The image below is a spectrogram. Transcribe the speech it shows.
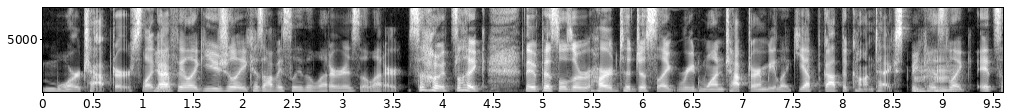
more chapters. Like I feel like usually because obviously the letter is the letter, so it's like the epistles are hard to just like read one chapter and be like, "Yep, got the context," because Mhm. like it's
